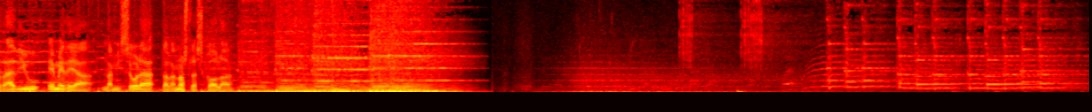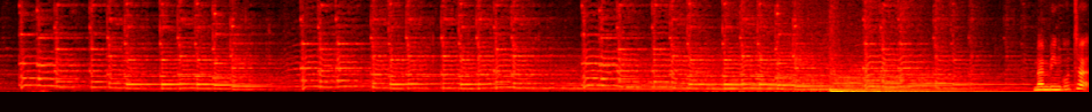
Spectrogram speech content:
Ràdio MDA, l'emissora de la nostra escola. Benvinguts a,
